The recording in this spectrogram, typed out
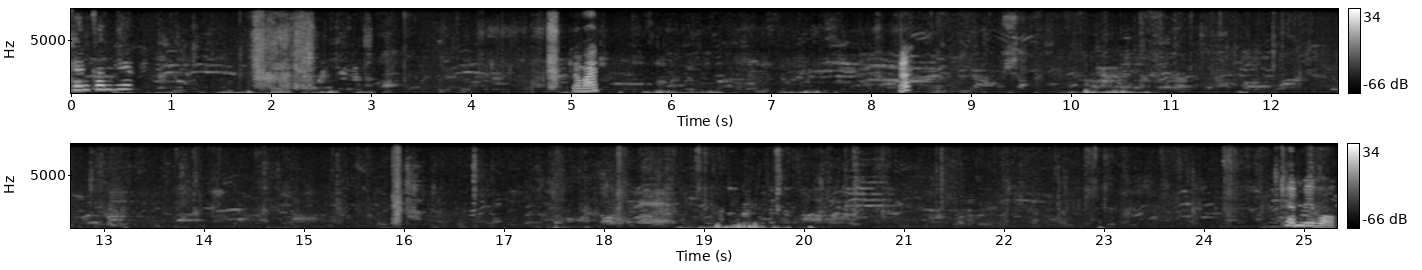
Can come here. Come on. Can we walk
